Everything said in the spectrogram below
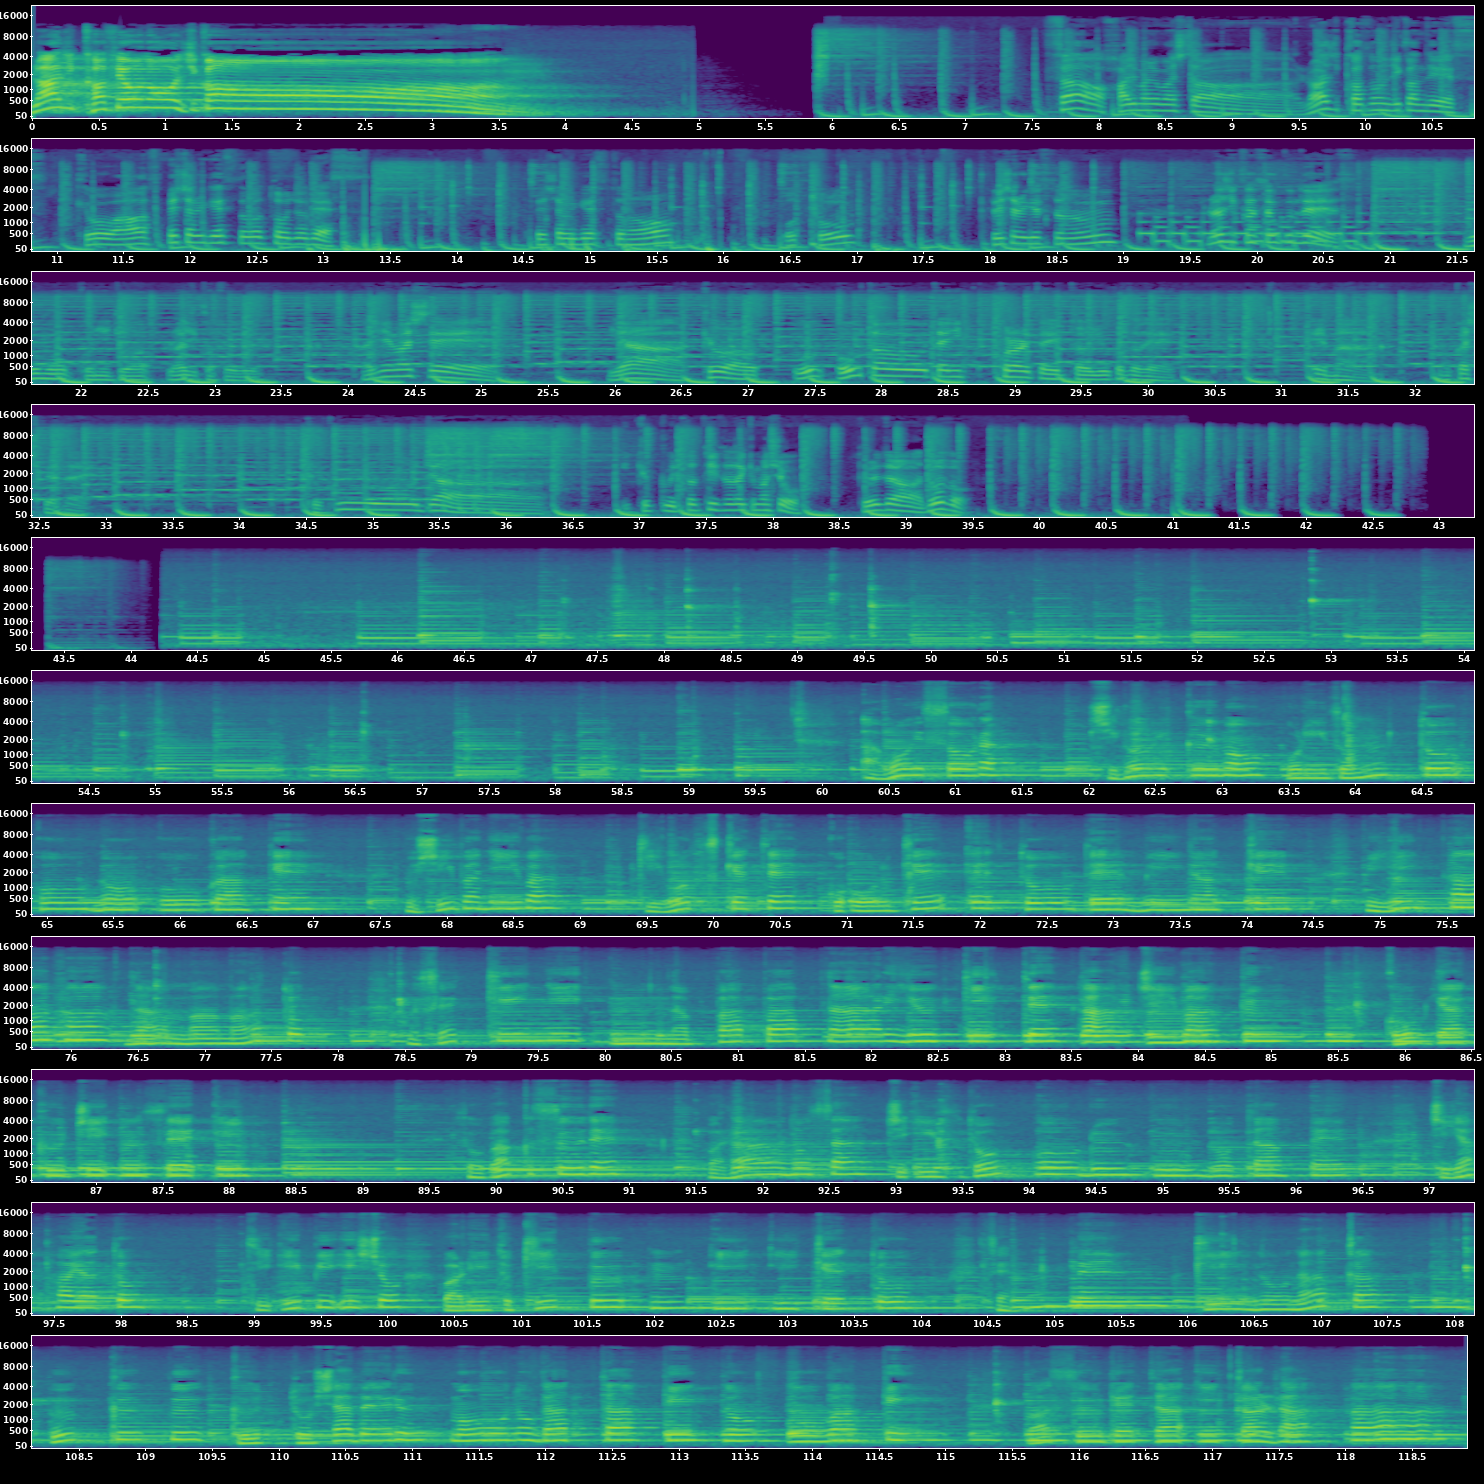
ラジカセオの時間。さあ始まりました。ラジカセオの時間です。今日はスペシャルゲストが登場です。スペシャルゲストのおっと？スペシャルゲストのラジカセオくんです。どうもこんにちは。ラジカセオです。はじめましていやー今日はお歌を歌いに来られたということでえまあ任せてください。曲をじゃあ一曲歌っていただきましょう。それではどうぞ。青い空白い雲ホリゾントのおかげ虫歯には気をつけてコールゲートで磨けミーハーなママと無責任なパパなりゆきで始まる。子役人生そばかすで笑うのさチーズドールのためちやはやと TV ショー割と気分いいけど洗面器の中ブクブクと喋る物語の終わり忘れたいから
